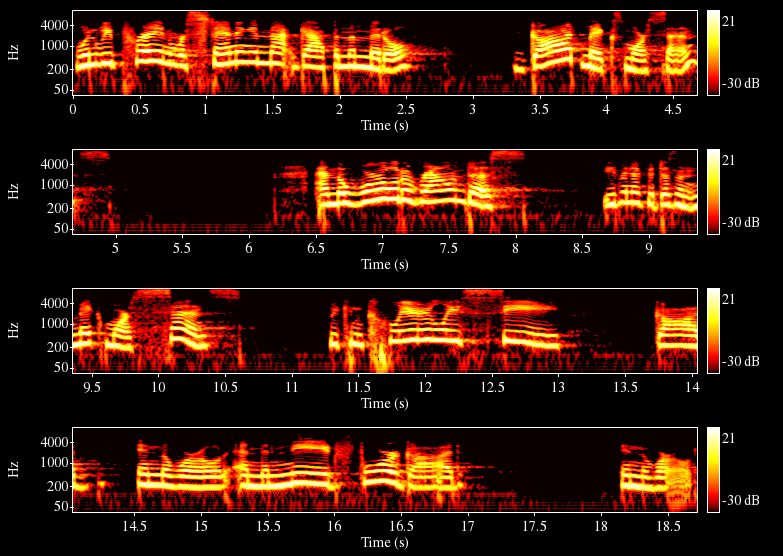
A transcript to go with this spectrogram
When we pray and we're standing in that gap in the middle, God makes more sense. And the world around us even if it doesn't make more sense, we can clearly see God in the world and the need for God in the world.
